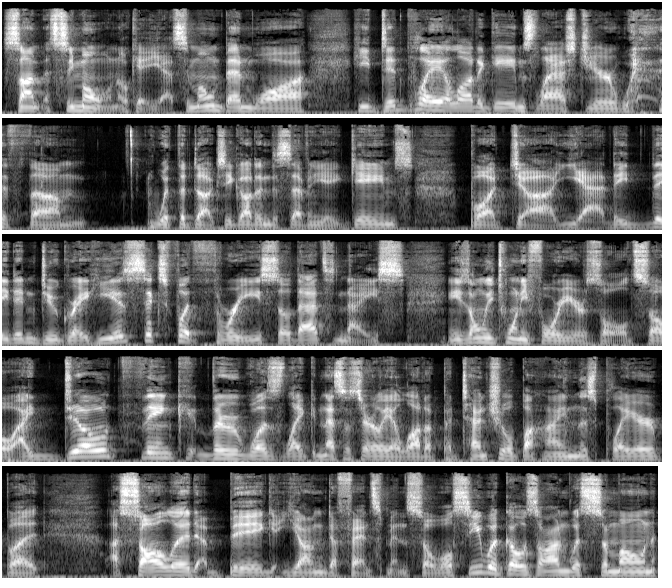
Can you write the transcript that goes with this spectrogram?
Sim- Simone. Okay, yeah, Simone Benoit. He did play a lot of games last year with um with the Ducks. He got into 78 games. But uh, yeah, they they didn't do great. He is six foot three, so that's nice. He's only 24 years old, so I don't think there was like necessarily a lot of potential behind this player, but a solid, big, young defenseman. So we'll see what goes on with Simone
